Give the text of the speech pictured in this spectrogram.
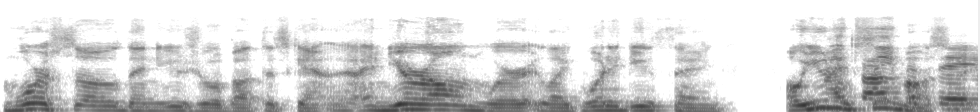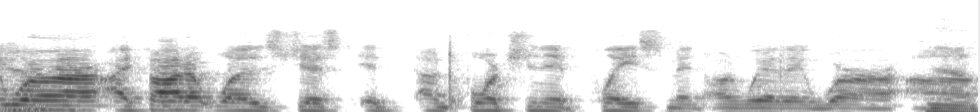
more so than usual about this game. And your own were like, what did you think? Oh, you didn't see most they of it. yeah. were. I thought it was just it, unfortunate placement on where they were. Um, Yeah.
